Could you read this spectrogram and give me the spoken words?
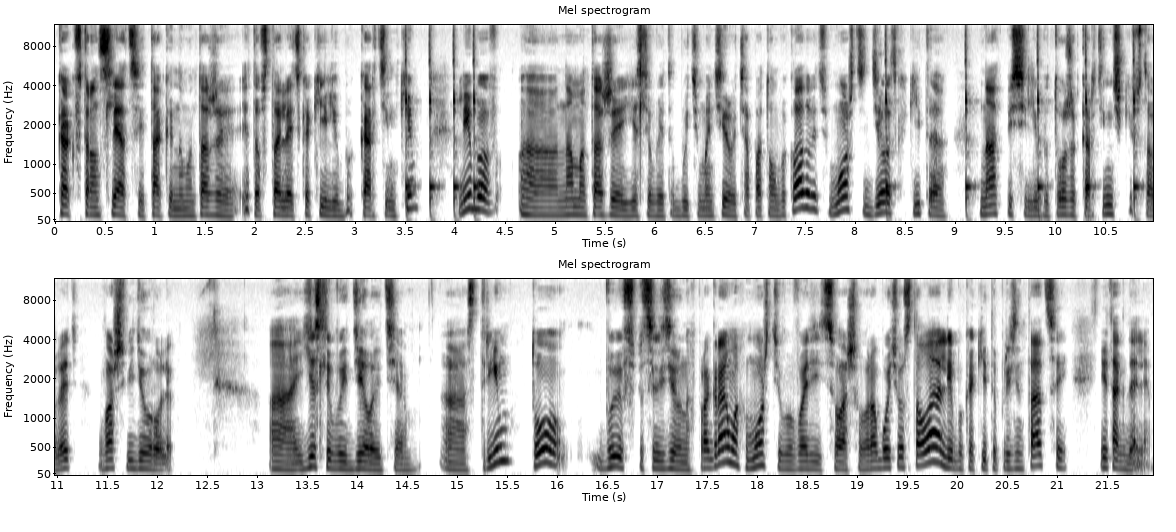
как в трансляции, так и на монтаже, это вставлять какие-либо картинки, либо э, на монтаже, если вы это будете монтировать, а потом выкладывать, можете делать какие-то надписи, либо тоже картиночки вставлять в ваш видеоролик. Э, если вы делаете э, стрим, то вы в специализированных программах можете выводить с вашего рабочего стола, либо какие-то презентации и так далее.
